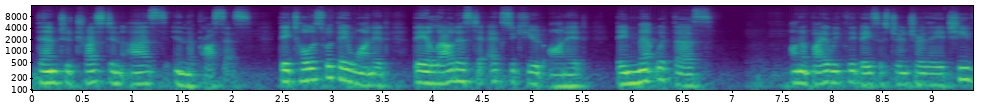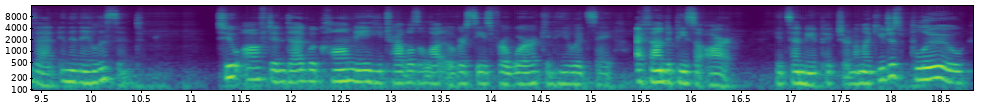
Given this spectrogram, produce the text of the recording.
them to trust in us in the process. They told us what they wanted, they allowed us to execute on it, they met with us on a bi weekly basis to ensure they achieved that, and then they listened. Too often, Doug would call me. He travels a lot overseas for work, and he would say, I found a piece of art. He'd send me a picture, and I'm like, You just blew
